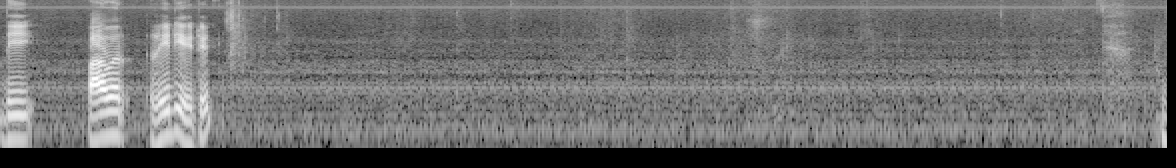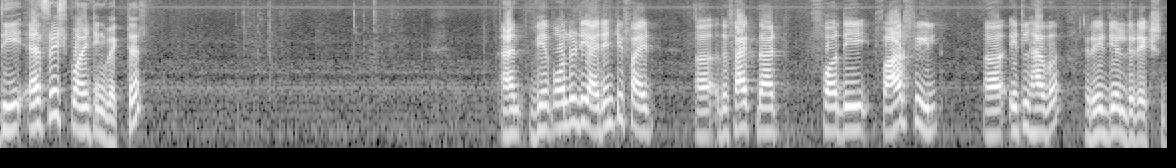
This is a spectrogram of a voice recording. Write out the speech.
the power radiated the average Poynting vector and we have already identified uh, the fact that for the far field uh, it will have a radial direction.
